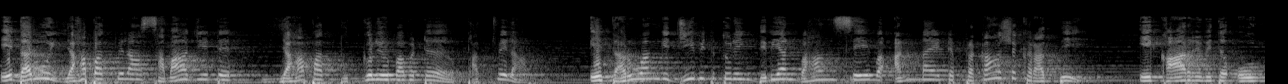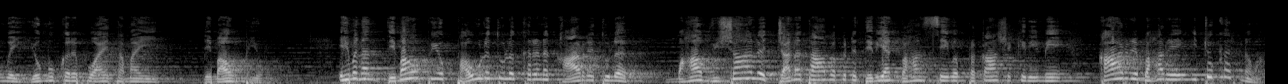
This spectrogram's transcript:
ඒ දරුවෝ යහපත් වෙලා සමාජයට යහපත් පුද්ගලයෝ බවට පත් වෙලා ඒ දරුවන්ගේ ජීවිත තුළින් දෙවියන් වහන්සේව අන් අයට ප්‍රකාශ කරද්දී ඒ කාර්ය වෙත ඔවුන්ව යොමු කරපු අය තමයි දෙමව්පියෝ. එහෙමනම් දෙමව්පියෝ පවුල තුල කරන කාර්ය තුල මහා විශාල ජනතාවකට දෙවියන් වහන්සේව ප්‍රකාශ කිරීමේ කාර්යභාරය ඉටු කරනවා.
